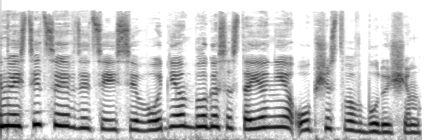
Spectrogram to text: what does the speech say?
Инвестиции в детей сегодня – благосостояние общества в будущем.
